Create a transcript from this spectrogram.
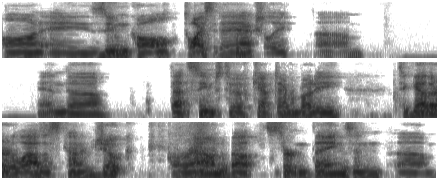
on a Zoom call twice a day, actually, um, and uh, that seems to have kept everybody together. It allows us to kind of joke around about certain things and um,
